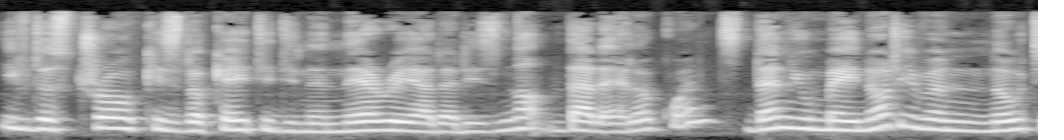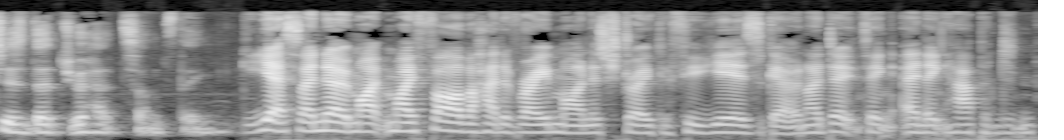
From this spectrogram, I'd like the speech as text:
If the stroke is located in an area that is not that eloquent, then you may not even notice that you had something. Yes, I know. My, my father had a very minor stroke a few years ago, and I don't think anything happened, and,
